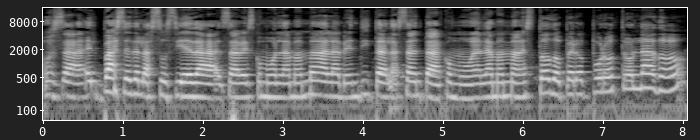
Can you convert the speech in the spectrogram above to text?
o sea, el base de la sociedad, ¿sabes? Como la mamá, la bendita, la santa, como la mamá es todo, pero por otro lado,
